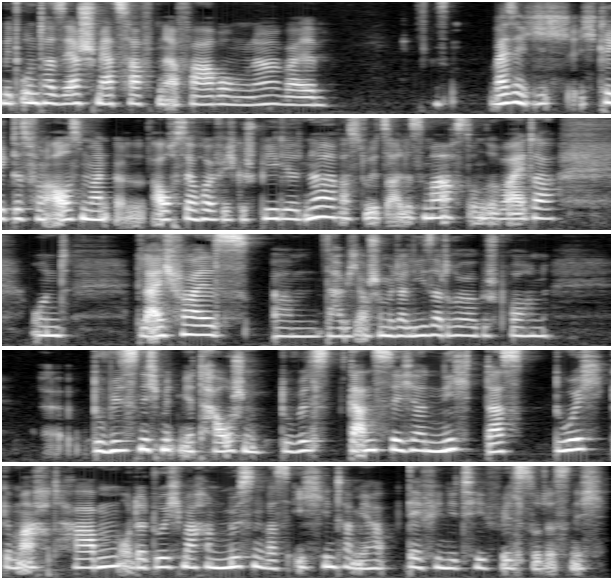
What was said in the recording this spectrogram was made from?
mitunter sehr schmerzhaften Erfahrungen, ne? weil, weiß nicht, ich, ich kriege das von außen man, äh, auch sehr häufig gespiegelt, ne? was du jetzt alles machst und so weiter. Und gleichfalls, ähm, da habe ich auch schon mit der Lisa drüber gesprochen, du willst nicht mit mir tauschen. Du willst ganz sicher nicht das durchgemacht haben oder durchmachen müssen, was ich hinter mir habe. Definitiv willst du das nicht.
